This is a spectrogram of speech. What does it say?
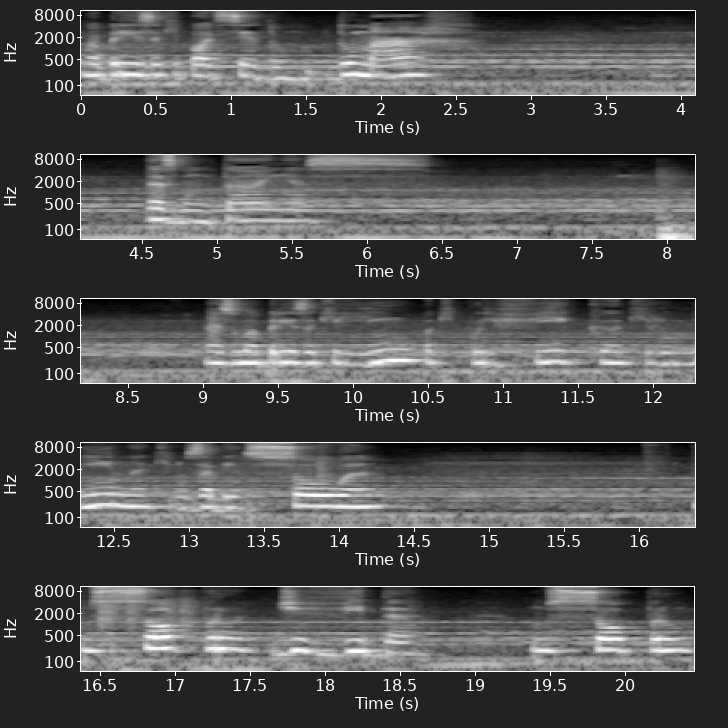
Uma brisa que pode ser do, do mar, das montanhas, mas uma brisa que limpa, que purifica, que ilumina, que nos abençoa, um sopro de vida, um sopro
